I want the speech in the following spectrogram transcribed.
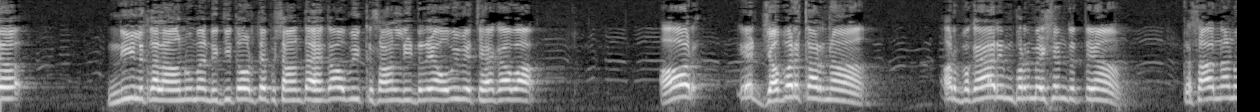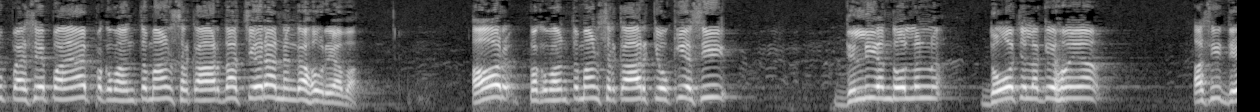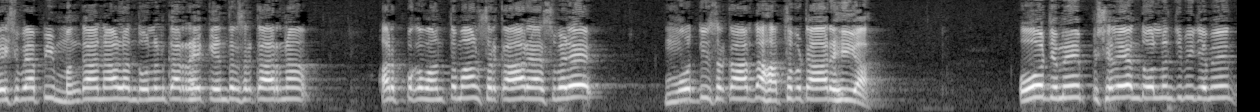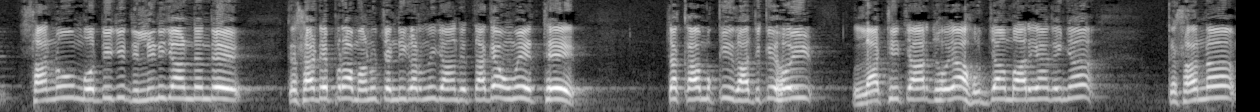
ਨੀਲ ਕਲਾਂ ਨੂੰ ਮੈਂ ਨਿੱਜੀ ਤੌਰ ਤੇ ਪਛਾਣਦਾ ਹੈਗਾ, ਉਹ ਵੀ ਕਿਸਾਨ ਲੀਡਰ ਹੈ ਉਹ ਵੀ ਵਿੱਚ ਹੈਗਾ ਵਾ। ਔਰ ਇਹ ਜ਼ਬਰ ਕਰਨਾ ਔਰ ਬਗੈਰ ਇਨਫੋਰਮੇਸ਼ਨ ਦਿੱਤਿਆਂ ਕਿਸਾਨਾਂ ਨੂੰ ਪੈਸੇ ਪਾਇਆ ਇਹ ਭਗਵੰਤ ਮਾਨ ਸਰਕਾਰ ਦਾ ਚਿਹਰਾ ਨੰਗਾ ਹੋ ਰਿਹਾ ਵਾ। ਔਰ ਭਗਵੰਤ ਮਾਨ ਸਰਕਾਰ, ਕਿਉਂਕਿ ਅਸੀਂ ਦਿੱਲੀ ਅੰਦੋਲਨ ਦੋ ਚ ਲੱਗੇ ਹੋਏ ਆ, ਅਸੀਂ ਦੇਸ਼ ਵਿਆਪੀ ਮੰਗਾਂ ਨਾਲ ਅੰਦੋਲਨ ਕਰ ਰਹੇ ਕੇਂਦਰ ਸਰਕਾਰ ਨਾਲ ਔਰ ਭਗਵੰਤ ਮਾਨ ਸਰਕਾਰ ਇਸ ਵੇਲੇ ਮੋਦੀ ਸਰਕਾਰ ਦਾ ਹੱਥ ਵਟਾ ਰਹੀ ਆ। ਉਹ ਜਿਵੇਂ ਪਿਛਲੇ ਅੰਦੋਲਨ 'ਚ ਵੀ ਜਿਵੇਂ ਸਾਨੂੰ ਮੋਦੀ ਜੀ ਦਿੱਲੀ ਨਹੀਂ ਜਾਣ ਦਿੰਦੇ ਤੇ ਸਾਡੇ ਭਰਾਵਾਂ ਨੂੰ ਚੰਡੀਗੜ੍ਹ ਨਹੀਂ ਜਾਣ ਦਿੱਤਾ ਗਿਆ, ਉਵੇਂ ਇੱਥੇ ਧੱਕਾ ਮੁੱਕੀ ਰੱਜ ਕੇ ਹੋਈ, ਲਾਠੀ ਚਾਰਜ ਹੋਇਆ, ਹੁੱਜਾਂ ਮਾਰੀਆਂ ਗਈਆਂ, ਕਿਸਾਨਾਂ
